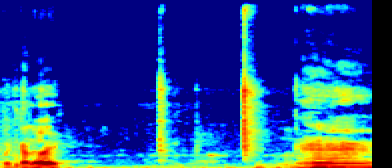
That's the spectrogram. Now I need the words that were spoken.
เปิดกันเลยอ่า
